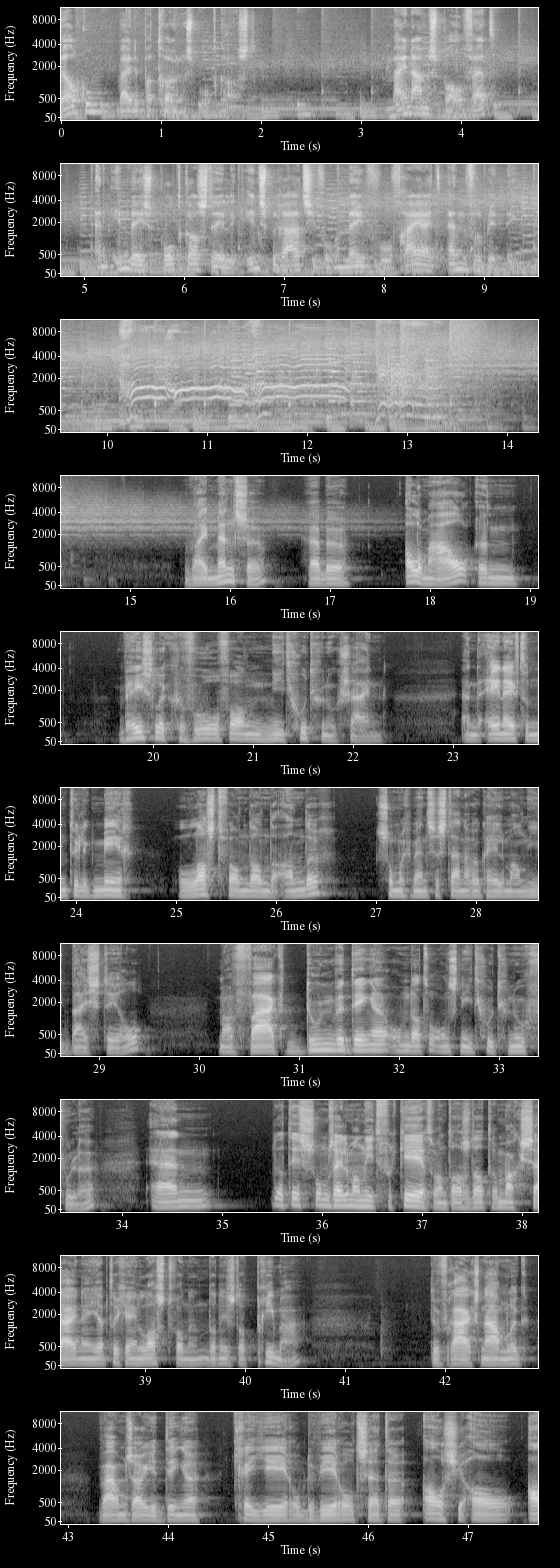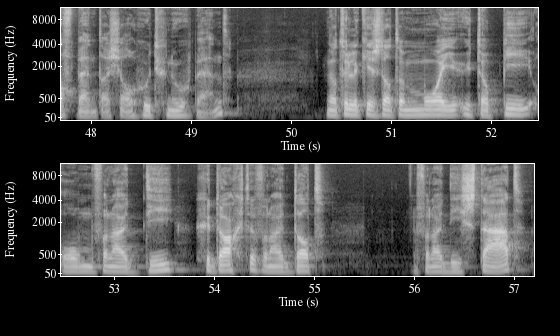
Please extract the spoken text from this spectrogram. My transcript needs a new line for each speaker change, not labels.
Welkom bij de Patronus Podcast. Mijn naam is Paul Vet en in deze podcast deel ik inspiratie voor een leven vol vrijheid en verbinding. Wij mensen hebben allemaal een wezenlijk gevoel van niet goed genoeg zijn. En de een heeft er natuurlijk meer last van dan de ander. Sommige mensen staan er ook helemaal niet bij stil. Maar vaak doen we dingen omdat we ons niet goed genoeg voelen. En dat is soms helemaal niet verkeerd, want als dat er mag zijn en je hebt er geen last van, dan is dat prima. De vraag is namelijk, waarom zou je dingen creëren, op de wereld zetten, als je al af bent, als je al goed genoeg bent? Natuurlijk is dat een mooie utopie om vanuit die gedachte, vanuit, dat, vanuit die staat,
